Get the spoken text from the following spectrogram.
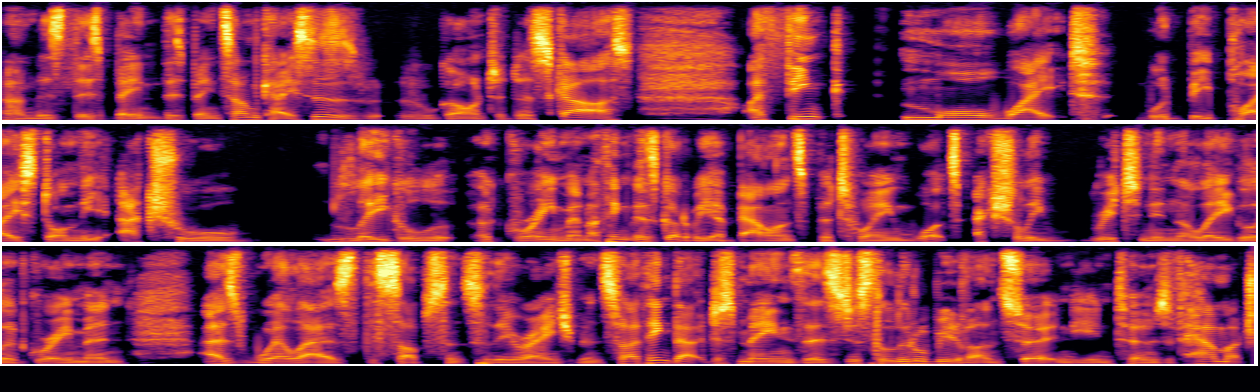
um, there's there's been there's been some cases we'll go on to discuss. I think more weight would be placed on the actual legal agreement. I think there's got to be a balance between what's actually written in the legal agreement as well as the substance of the arrangement. So I think that just means there's just a little bit of uncertainty in terms of how much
